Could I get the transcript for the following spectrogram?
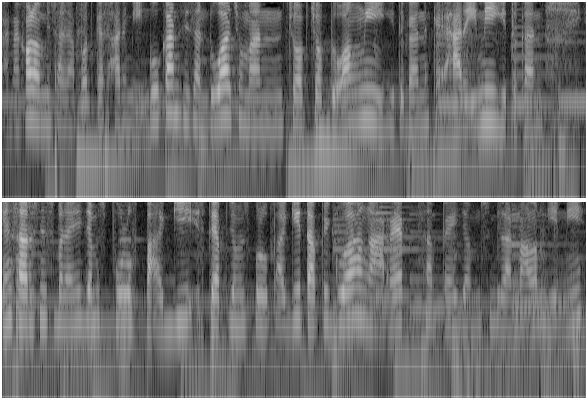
Karena kalau misalnya podcast hari Minggu kan season 2 cuman cuap-cuap doang nih gitu kan kayak hari ini gitu kan. Yang seharusnya sebenarnya jam 10 pagi setiap jam 10 pagi tapi gue ngaret sampai jam 9 malam gini.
